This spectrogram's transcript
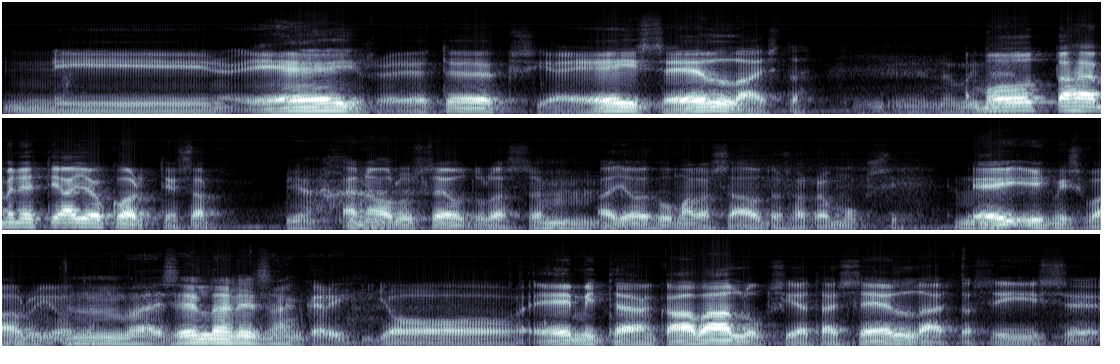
Niin, ei rötöksiä, ei sellaista. No, mitä? Mutta hän menetti ajokorttinsa. Jaha. Hän on ollut seutulassa, mm. ajoi humalassa autonsa romuksi. Mm. Ei ihmisvaurioita. Mm. Mm, vai sellainen sankari? Joo, ei mitään kavalluksia tai sellaista, siis eh,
